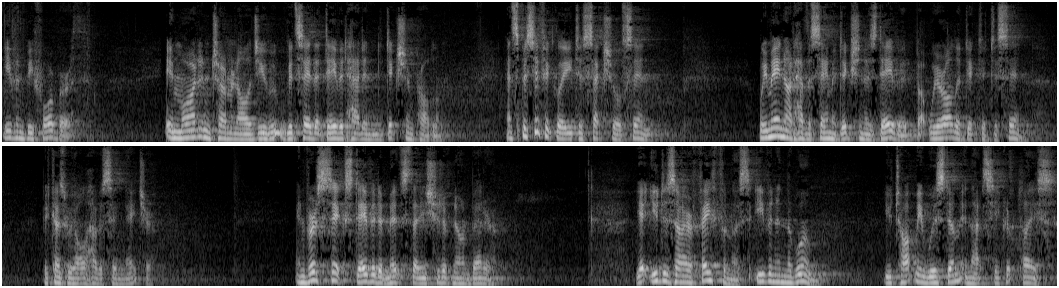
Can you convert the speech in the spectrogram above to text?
even before birth. In modern terminology, we could say that David had an addiction problem, and specifically to sexual sin. We may not have the same addiction as David, but we're all addicted to sin because we all have a sin nature. In verse 6, David admits that he should have known better. Yet you desire faithfulness even in the womb. You taught me wisdom in that secret place.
